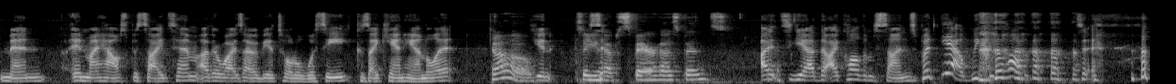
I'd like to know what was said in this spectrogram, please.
men in my house besides him. Otherwise, I would be a total wussy because I can't handle it. Oh. You kn- so you so- have spare husbands? I, yeah, the, I call them sons, but yeah, we can call them.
